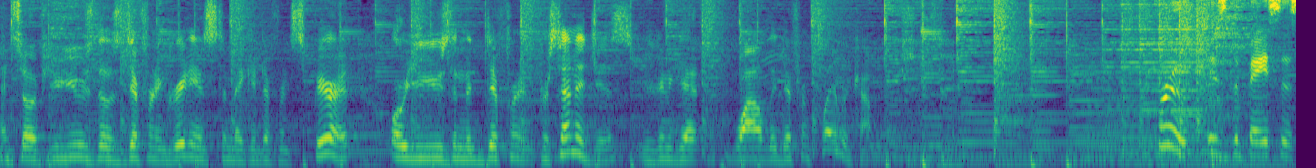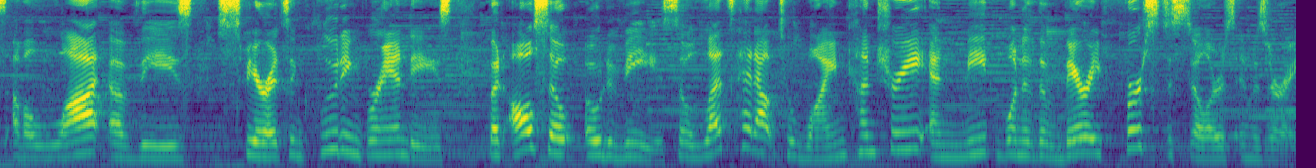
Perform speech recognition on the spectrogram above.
And so if you use those different ingredients to make a different spirit, or you use them in different percentages, you're gonna get wildly different flavor combinations. Fruit is the basis of a lot of these spirits, including brandies, but also eau de vie. So let's head out to wine country and meet one of the very first distillers in Missouri.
